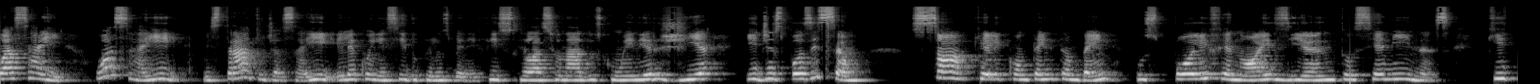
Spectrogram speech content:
O açaí. O açaí, o extrato de açaí, ele é conhecido pelos benefícios relacionados com energia e disposição. Só que ele contém também os polifenóis e antocianinas, que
